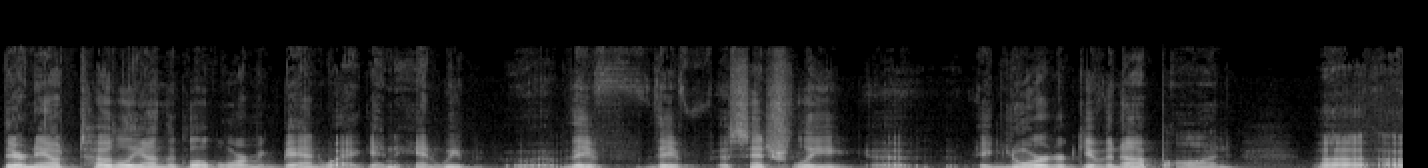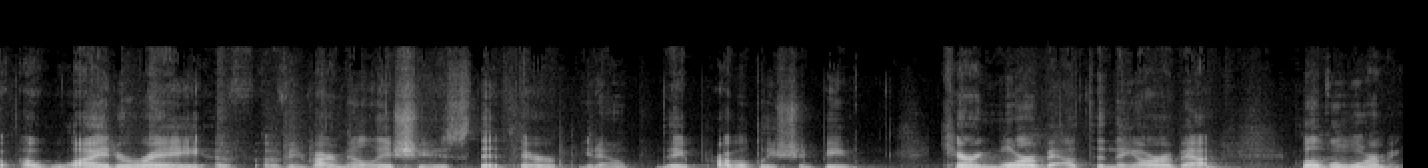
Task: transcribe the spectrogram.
They're now totally on the global warming bandwagon, and we've uh, they've they've essentially uh, ignored or given up on uh, a, a wide array of, of environmental issues that they're you know they probably should be caring more about than they are about global warming.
